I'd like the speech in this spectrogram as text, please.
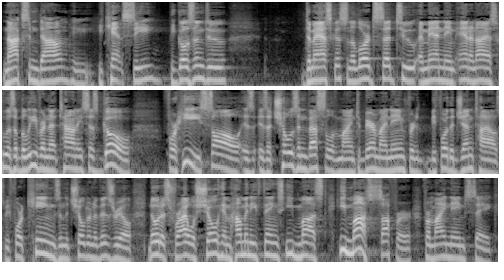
knocks him down. He, he can't see. He goes into Damascus, and the Lord said to a man named Ananias, who was a believer in that town, He says, Go for he, Saul, is, is a chosen vessel of mine to bear my name for, before the Gentiles, before kings and the children of Israel. Notice, for I will show him how many things he must, he must suffer for my name's sake.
